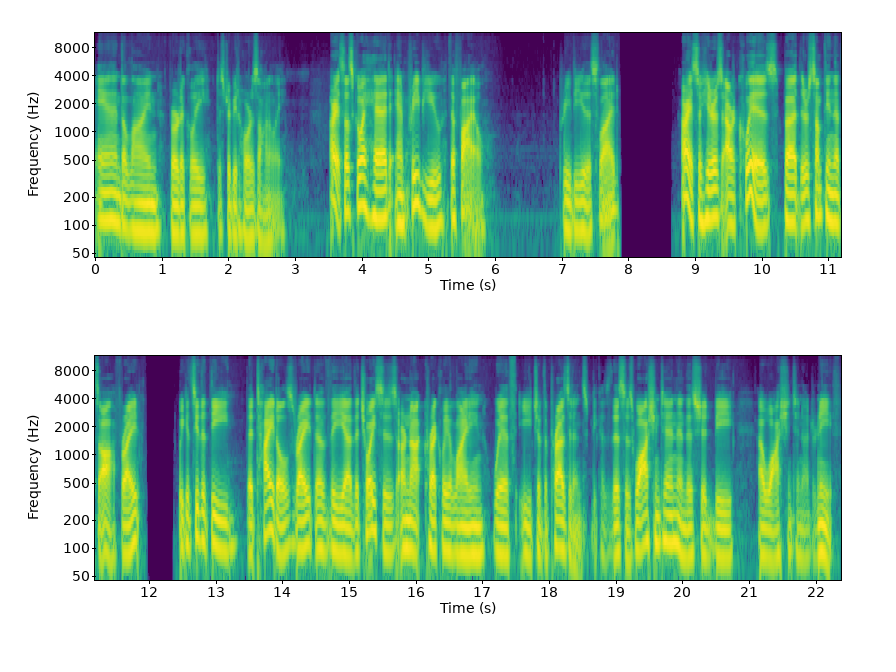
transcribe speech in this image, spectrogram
and a line vertically, distribute horizontally. All right, so let's go ahead and preview the file. Preview the slide. All right, so here's our quiz, but there's something that's off, right? We can see that the the titles, right, of the uh, the choices are not correctly aligning with each of the presidents because this is Washington and this should be a Washington underneath.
